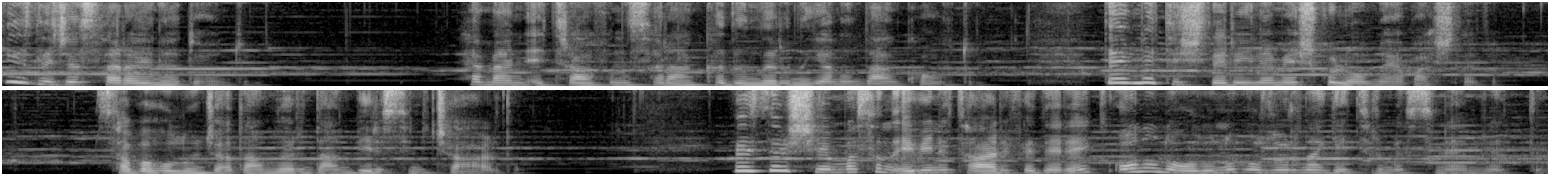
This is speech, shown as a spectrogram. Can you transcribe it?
gizlice sarayına döndü. Hemen etrafını saran kadınlarını yanından kovdu. Devlet işleriyle meşgul olmaya başladı. Sabah olunca adamlarından birisini çağırdı. Vezir Şemmas'ın evini tarif ederek onun oğlunu huzuruna getirmesini emretti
